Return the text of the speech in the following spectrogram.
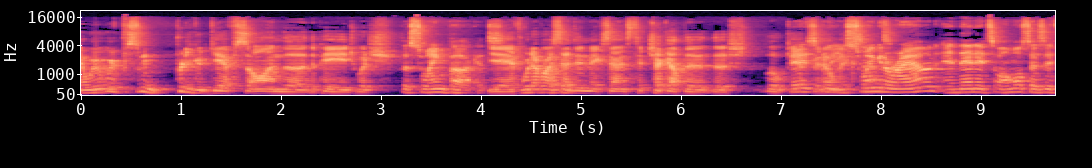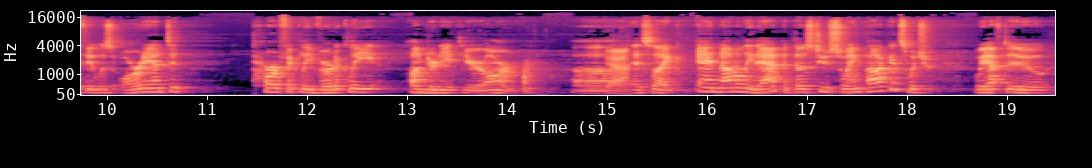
And we, we put some pretty good gifts on the, the page, which, The swing pockets. yeah, if whatever I said didn't make sense, to check out the, the sh- little gif. Basically, it'll you swing sense. it around, and then it's almost as if it was oriented perfectly vertically underneath your arm. Uh, Yeah. It's like, and not only that, but those two swing pockets, which we have to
